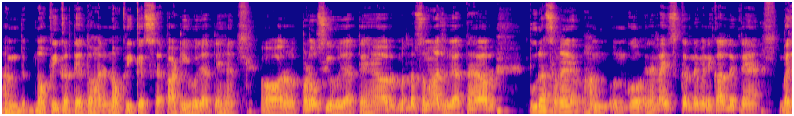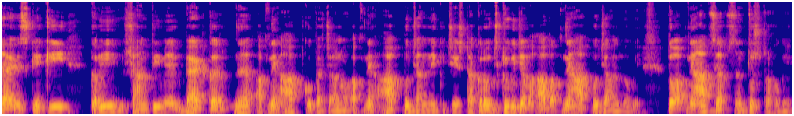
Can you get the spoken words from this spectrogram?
हम जब नौकरी करते हैं तो हमारे नौकरी के सहपाठी हो जाते हैं और पड़ोसी हो जाते हैं और मतलब समाज हो जाता है और पूरा समय हम उनको एनालाइज करने में निकाल देते हैं, बजाय इसके कि कभी शांति में बैठकर अपने आप को पहचानो, अपने आप को जानने की चेष्टा करो, क्योंकि जब आप अपने आप को जान लोगे तो अपने आप से आप संतुष्ट रहोगे।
